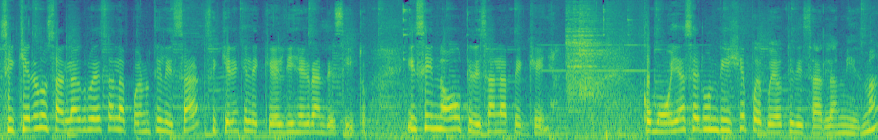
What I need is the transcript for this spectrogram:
Si quieren usar la gruesa la pueden utilizar, si quieren que le quede el dije grandecito. Y si no, utilizan la pequeña. Como voy a hacer un dije, pues voy a utilizar la misma.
